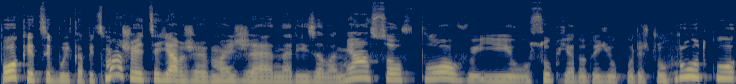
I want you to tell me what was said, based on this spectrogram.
Поки цибулька підсмажується, я вже майже нарізала м'ясо в плов, і у суп я додаю курячу грудку.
